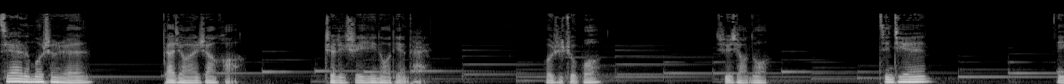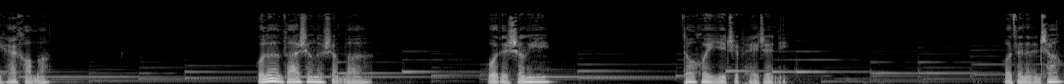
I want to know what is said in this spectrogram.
亲爱的陌生人，大家晚上好，这里是一诺电台，我是主播徐小诺。今天你还好吗？无论发生了什么，我的声音都会一直陪着你。我在南昌，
